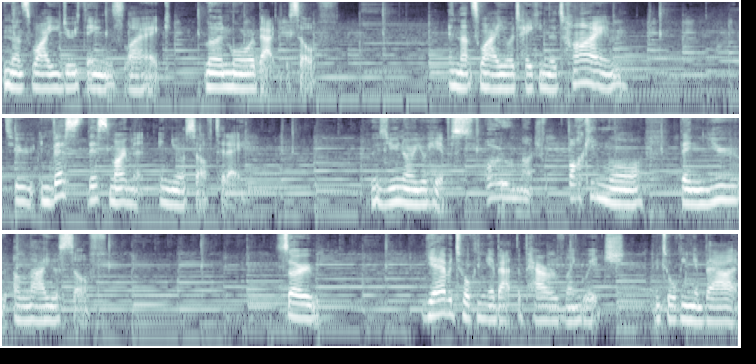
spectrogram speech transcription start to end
And that's why you do things like learn more about yourself. And that's why you're taking the time to invest this moment in yourself today because you know you're here for so much fucking more than you allow yourself. So, yeah, we're talking about the power of language. We're talking about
